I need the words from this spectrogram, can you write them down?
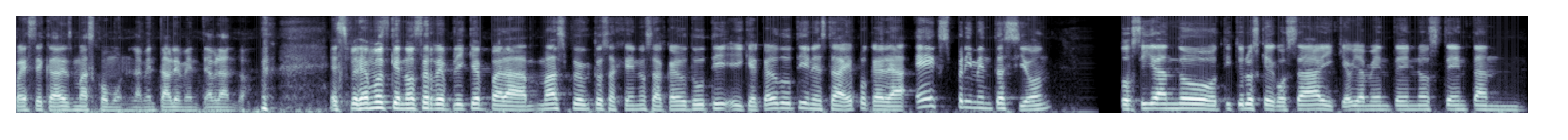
parece cada vez más común, lamentablemente hablando. Esperemos que no se replique para más productos ajenos a Call of Duty y que Call of Duty en esta época de la experimentación siga dando títulos que gozar y que obviamente no estén tan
